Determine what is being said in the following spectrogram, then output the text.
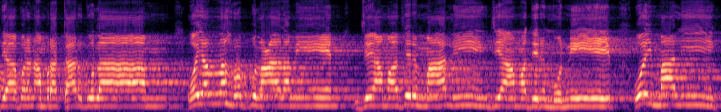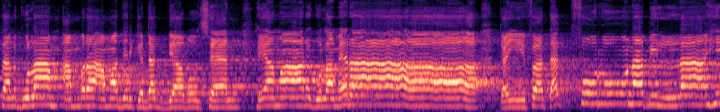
দেয়া বলেন, আমরা কার গোলাম? ওই আল্লাহ রব্বুল আলামিন, যে আমাদের মালিক, যে আমাদের মনিব ওই মালিক তার গোলাম, আমরা আমাদেরকে ডাক দেয়া বলছেন, হে আমার গোলামেরা, কাইফা বিল্লাহি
